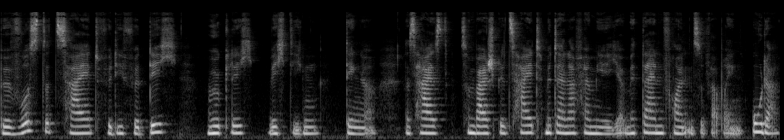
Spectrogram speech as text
bewusste Zeit für die für dich wirklich wichtigen Dinge. Das heißt zum Beispiel Zeit mit deiner Familie, mit deinen Freunden zu verbringen oder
